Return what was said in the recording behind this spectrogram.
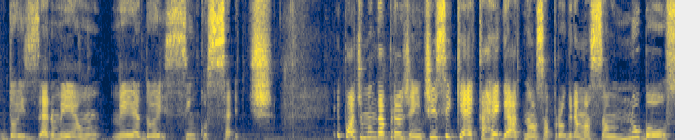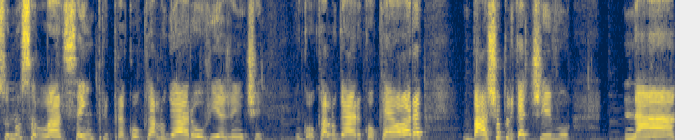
2061 6257. E pode mandar pra gente. E se quer carregar nossa programação no bolso, no celular, sempre, para qualquer lugar, ouvir a gente em qualquer lugar, qualquer hora, baixa o aplicativo na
